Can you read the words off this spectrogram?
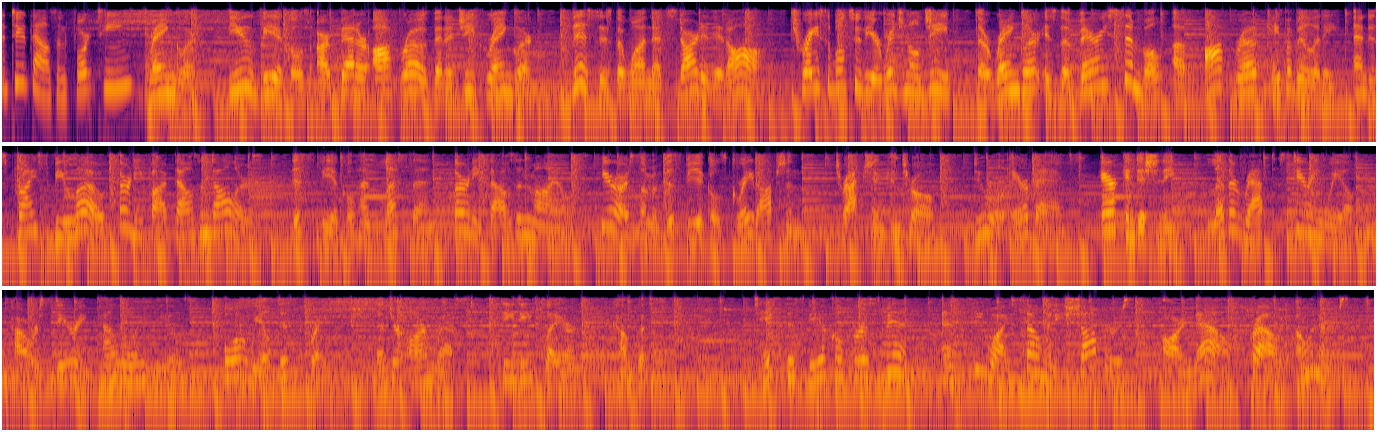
The 2014 Wrangler. Few vehicles are better off-road than a Jeep Wrangler. This is the one that started it all. Traceable to the original Jeep, the Wrangler is the very symbol of off-road capability and is priced below $35,000. This vehicle has less than 30,000 miles. Here are some of this vehicle's great options. Traction control, dual airbags, air conditioning, leather-wrapped steering wheel, power steering, alloy wheels, four-wheel disc brakes, center armrest, CD player, compass. Take this vehicle for a spin and see why so many shoppers are now proud owners.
